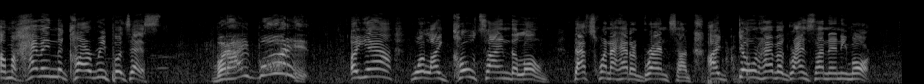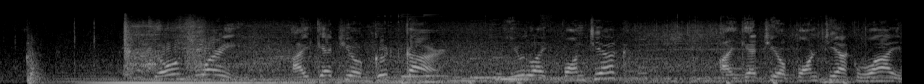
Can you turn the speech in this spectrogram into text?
I'm having the car repossessed. But I bought it. Oh, yeah? Well, I co-signed the loan. That's when I had a grandson. I don't have a grandson anymore. Don't worry. I get you a good car. You like Pontiac? I get your Pontiac vibe.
